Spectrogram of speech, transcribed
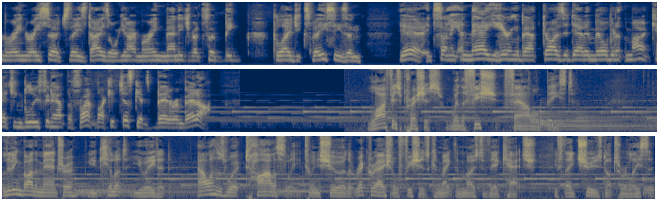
marine research these days, or you know, marine management for big pelagic species. And yeah, it's something. And now you're hearing about guys are down in Melbourne at the moment catching bluefin out the front. Like it just gets better and better. Life is precious, whether fish, fowl, or beast. Living by the mantra, you kill it, you eat it, Al has worked tirelessly to ensure that recreational fishers can make the most of their catch if they choose not to release it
